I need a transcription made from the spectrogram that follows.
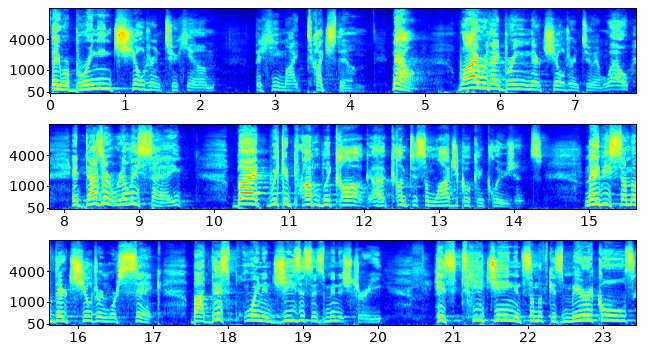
They were bringing children to him that he might touch them. Now, why were they bringing their children to him? Well, it doesn't really say, but we could probably call, uh, come to some logical conclusions. Maybe some of their children were sick. By this point in Jesus' ministry, his teaching and some of his miracles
